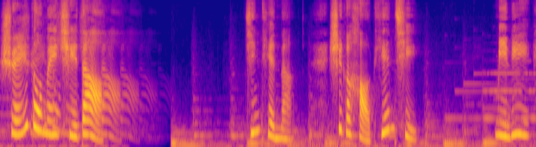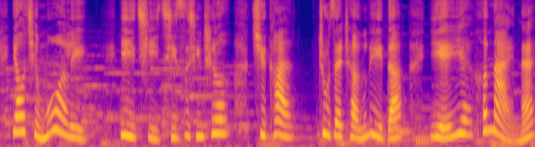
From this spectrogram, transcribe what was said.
谁都没迟到。今天呢是个好天气，米莉邀请茉莉。一起骑自行车去看住在城里的爷爷和奶奶。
